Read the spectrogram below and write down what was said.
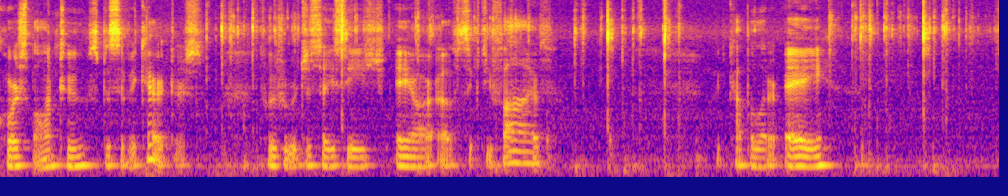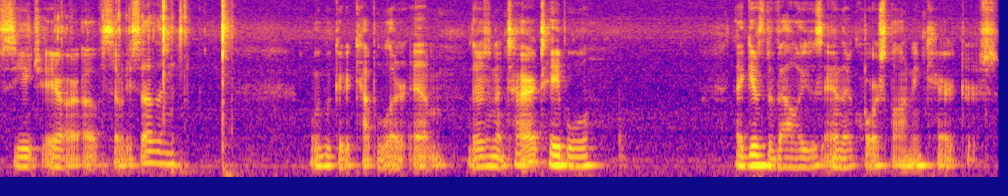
correspond to specific characters. So if we were to say CHAR of 65, capital letter A, CHAR of 77, we would get a capital letter M. There's an entire table that gives the values and their corresponding characters.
